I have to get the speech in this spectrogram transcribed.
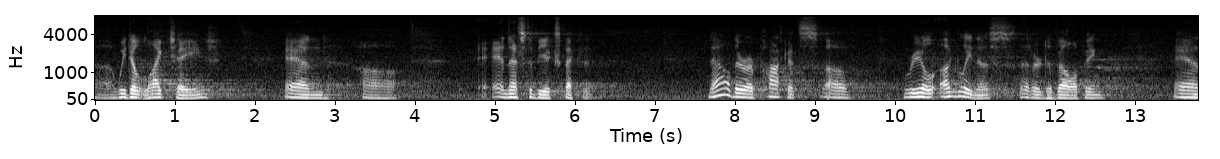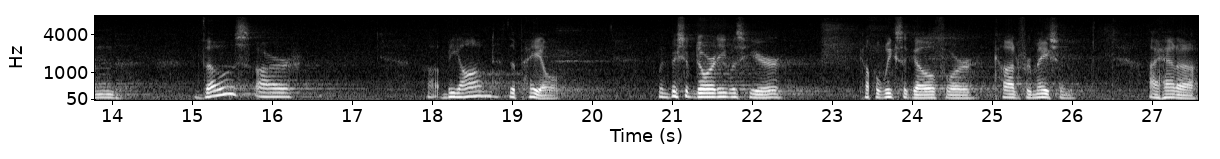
uh, we don't like change, and, uh, and that's to be expected. Now there are pockets of real ugliness that are developing, and those are uh, beyond the pale. When Bishop Doherty was here a couple weeks ago for confirmation, I had a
